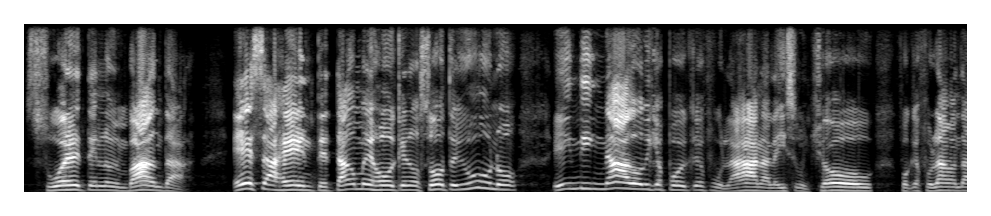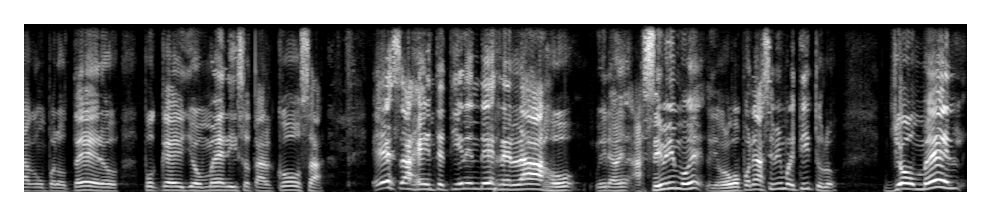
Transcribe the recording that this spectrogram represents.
Suéltenlo en banda. Esa gente tan mejor que nosotros y uno indignado de que porque fulana le hizo un show, porque fulana andaba con un pelotero, porque Yomel hizo tal cosa. Esa gente tienen de relajo, mira, así mismo, eh, yo lo voy a poner así mismo el título, Yomel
